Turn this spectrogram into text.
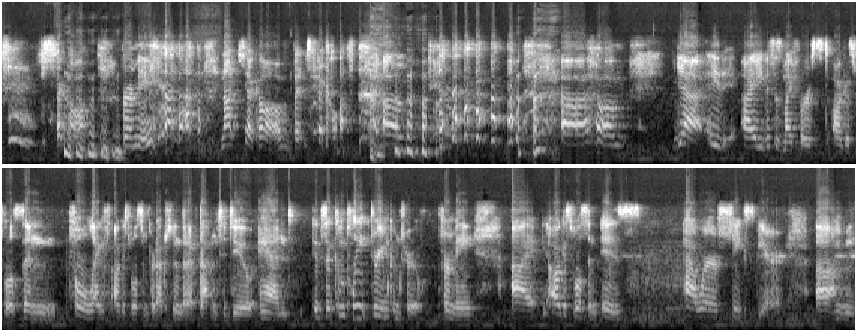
check off for me. Not check off, but check off. Um, uh, um, yeah, it, I this is my first August Wilson full length August Wilson production that I've gotten to do, and it's a complete dream come true for me. I, August Wilson is our Shakespeare. Um,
